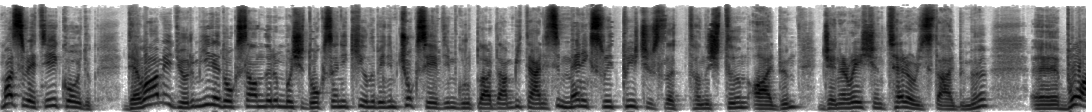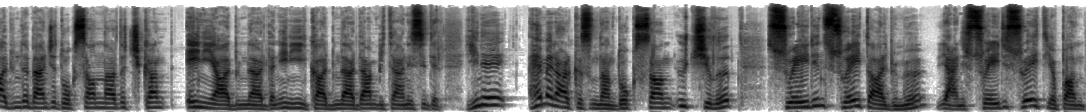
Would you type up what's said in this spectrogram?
Masuete'yi koyduk. Devam ediyorum. Yine 90'ların başı 92 yılı benim çok sevdiğim gruplardan bir tanesi Manic Street Preachers'la tanıştığım albüm. Generation Terrorist albümü. Ee, bu albümde bence 90'larda çıkan en iyi albümlerden, en iyi ilk albümlerden bir tanesidir. Yine hemen arkasından 93 yılı Suede'in Suede albümü yani Suede'i Suede yapan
